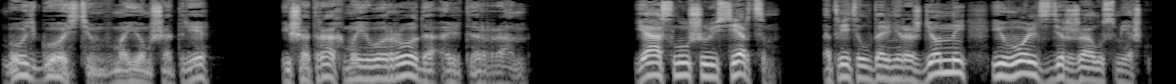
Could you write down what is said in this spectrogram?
Будь гостем в моем шатре и шатрах моего рода, Альтерран. «Я слушаю сердцем», — ответил дальнерожденный, и Вольт сдержал усмешку.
